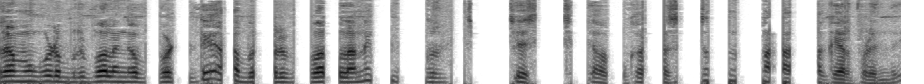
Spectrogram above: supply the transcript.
గ్రామం కూడా బురిపాలెం కాబట్టి ఆ బురిపాలెన్ని గుర్తు చేసే అవకాశం నాకు ఏర్పడింది.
